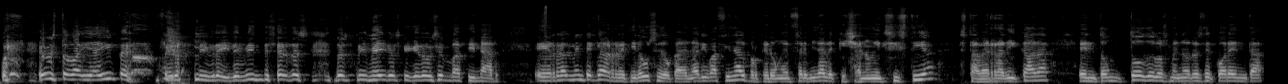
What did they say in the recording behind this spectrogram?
Eh. Eu estou aí aí, pero pero librei de vinte ser dos, dos primeiros que quedou sen vacinar. Eh, realmente claro, retirouse do calendario vacinal porque era unha enfermidade que xa non existía, estaba erradicada, entón todos os menores de 40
